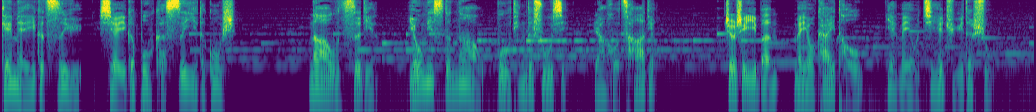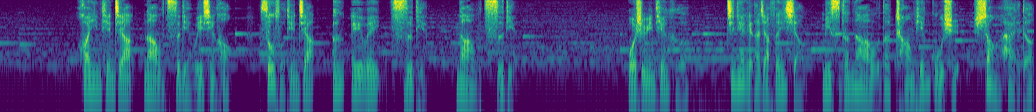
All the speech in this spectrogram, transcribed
给每一个词语写一个不可思议的故事。纳物词典由 Mr. Now 不停的书写，然后擦掉。这是一本没有开头也没有结局的书。欢迎添加纳物词典微信号，搜索添加 N A V 词典，纳物词典。我是云天河，今天给大家分享 Mr. Now 的长篇故事《上海》的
